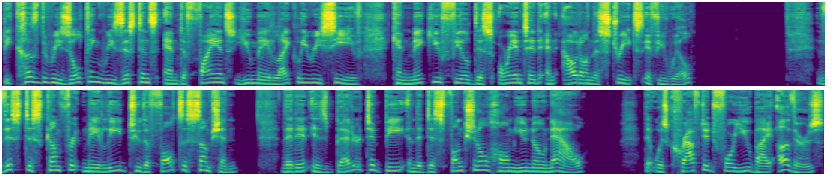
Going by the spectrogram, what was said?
Because the resulting resistance and defiance you may likely receive can make you feel disoriented and out on the streets, if you will. This discomfort may lead to the false assumption that it is better to be in the dysfunctional home you know now that was crafted for you by others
